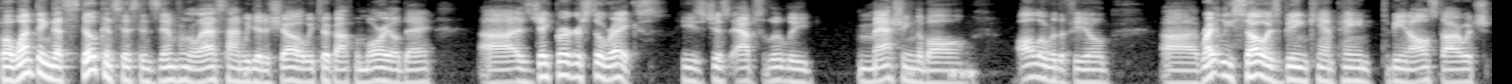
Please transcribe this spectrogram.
but one thing that's still consistent, Zim, from the last time we did a show, we took off Memorial Day, uh, is Jake Burger still rakes. He's just absolutely mashing the ball all over the field. Uh, rightly so, is being campaigned to be an all star, which,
